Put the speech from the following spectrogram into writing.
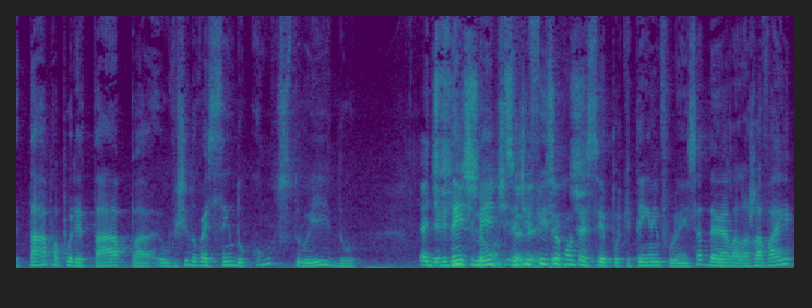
etapa por etapa, o vestido vai sendo construído. É difícil Evidentemente, é difícil acontecer, porque tem a influência dela, ela já vai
